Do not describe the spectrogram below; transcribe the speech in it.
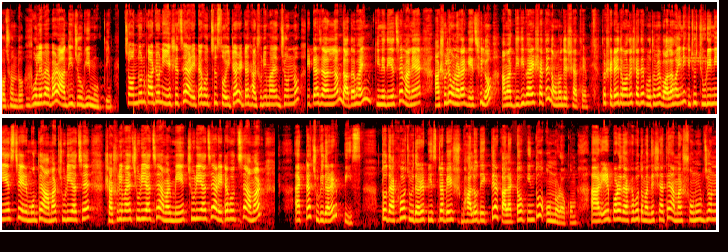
পছন্দ। ভোলে বাবার আদি যোগী মূর্তি। চন্দন কাঠও নিয়ে এসেছে, আর এটা হচ্ছে সোয়েটার, এটা শাশুড়ি মায়ের জন্য। এটা জানলাম দাদা ভাই কিনে দিয়েছে মানে আসলে ওনারা গেছিল আমার দিদি ভাইয়ের সাথে, ননদের সাথে। তো সেটাই তোমাদের সাথে প্রথমে বলা হয়নি, কিছু চুড়ি নিয়ে এসছে, এর মধ্যে আমার চুড়ি আছে, শাশুড়ি মায়ের চুড়ি আছে, আমার মেয়ের চুড়ি আছে, আর এটা হচ্ছে আমার একটা চুড়িদারের পিস তো দেখো চুড়িদারের পিসটা বেশ ভালো দেখতে আর কালারটাও কিন্তু অন্যরকম। আর এরপরে দেখাবো তোমাদের সাথে আমার সোনুর জন্য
